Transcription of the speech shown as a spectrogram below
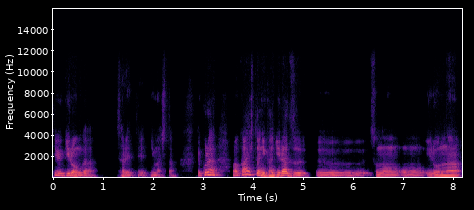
ていう議論がされていました。でこれは若い人に限らず、そのいろんな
